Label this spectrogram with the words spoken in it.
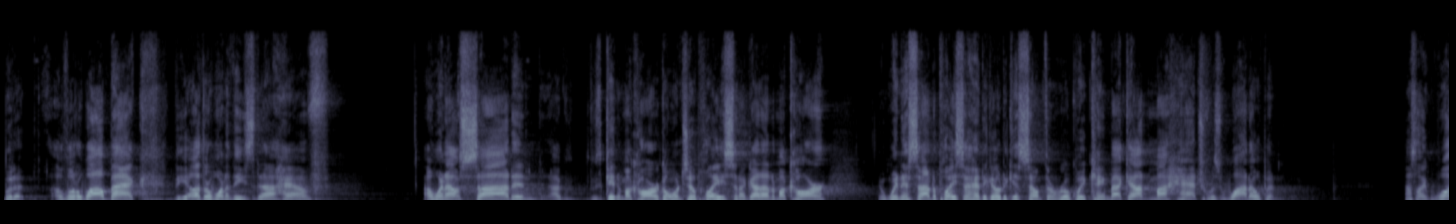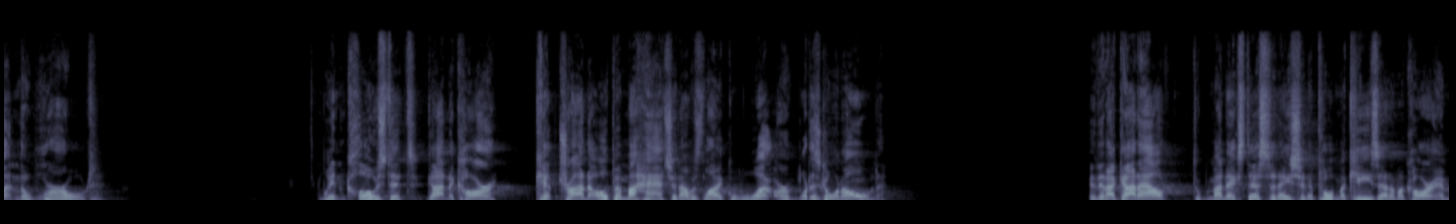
But a, a little while back, the other one of these that I have, I went outside and I was getting in my car, going to a place, and I got out of my car, and went inside the place I had to go to get something real quick. Came back out, and my hatch was wide open. I was like, what in the world? Went and closed it, got in the car, kept trying to open my hatch, and I was like, what, or what is going on? And then I got out to my next destination and pulled my keys out of my car and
